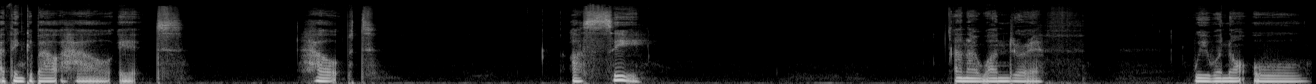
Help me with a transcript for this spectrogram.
I think about how it helped us see and I wonder if we were not all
